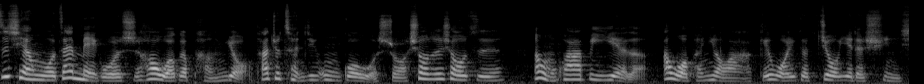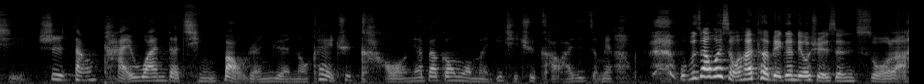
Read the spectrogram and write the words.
之前我在美国的时候，我有个朋友，他就曾经问过我说：“秀芝，秀芝，那、啊、我们快要毕业了，啊，我朋友啊，给我一个就业的讯息，是当台湾的情报人员哦，可以去考哦，你要不要跟我们一起去考，还是怎么样？我不知道为什么他特别跟留学生说啦。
